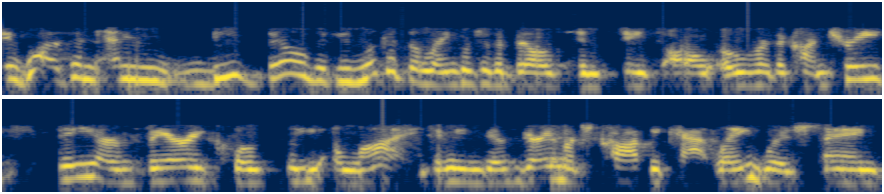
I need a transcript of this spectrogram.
It was, and, and these bills, if you look at the language of the bills in states all over the country, they are very closely aligned. I mean, there's very much copycat language saying,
